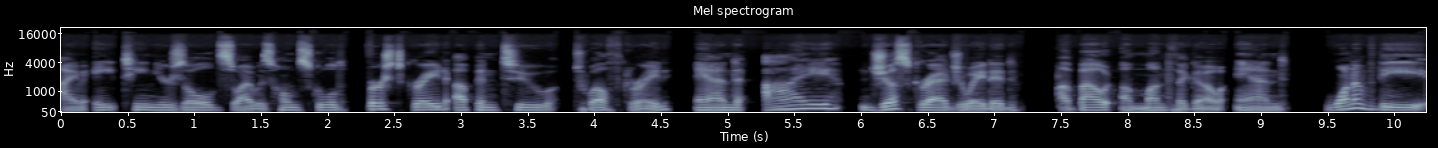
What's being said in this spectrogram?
I'm 18 years old, so I was homeschooled first grade up into 12th grade, and I just graduated about a month ago. And one of the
